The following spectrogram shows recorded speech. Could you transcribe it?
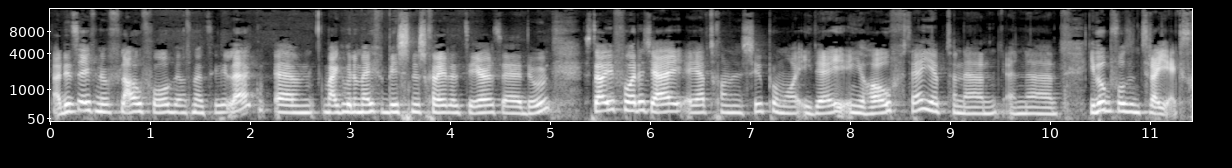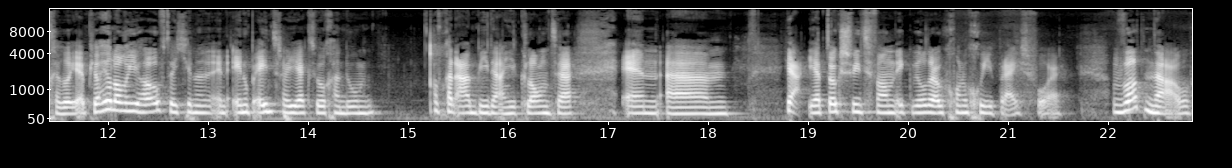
Nou, dit is even een flauw voorbeeld natuurlijk. Um, maar ik wil hem even business gerelateerd uh, doen. Stel je voor dat jij, je hebt gewoon een super mooi idee in je hoofd. Hè? Je hebt een, een uh, je wil bijvoorbeeld een traject. Je heb je al heel lang in je hoofd dat je een één op één traject wil gaan doen of gaan aanbieden aan je klanten. En um, ja, je hebt ook zoiets van: ik wil er ook gewoon een goede prijs voor. Wat nou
